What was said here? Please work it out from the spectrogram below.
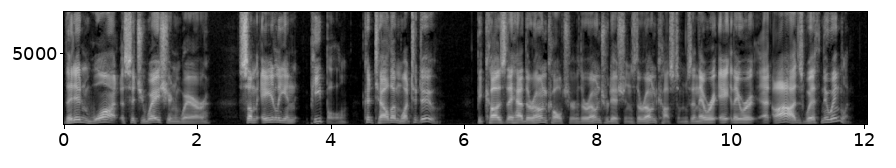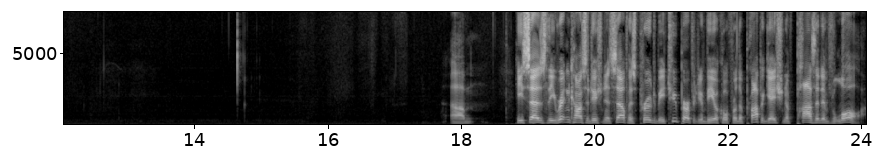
They didn't want a situation where some alien people could tell them what to do because they had their own culture, their own traditions, their own customs, and they were they were at odds with New England. Um, he says the written constitution itself has proved to be too perfect a vehicle for the propagation of positive law.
